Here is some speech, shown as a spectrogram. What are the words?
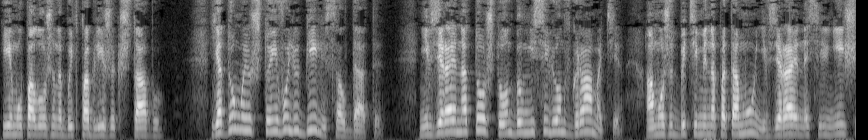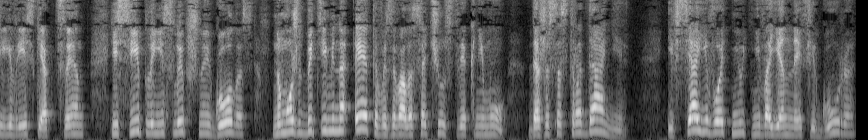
и ему положено быть поближе к штабу. Я думаю, что его любили солдаты, невзирая на то, что он был не силен в грамоте, а может быть именно потому, невзирая на сильнейший еврейский акцент и сиплый неслышный голос, но может быть именно это вызывало сочувствие к нему, даже сострадание и вся его отнюдь не военная фигура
